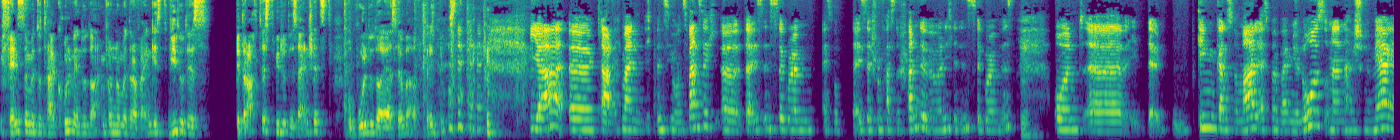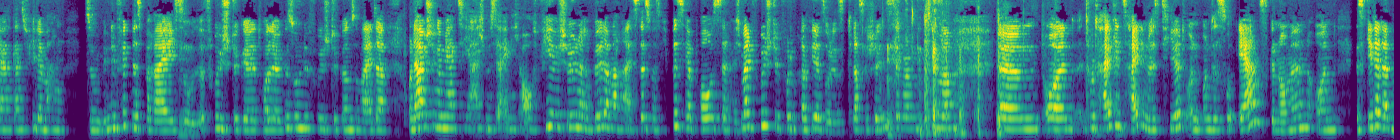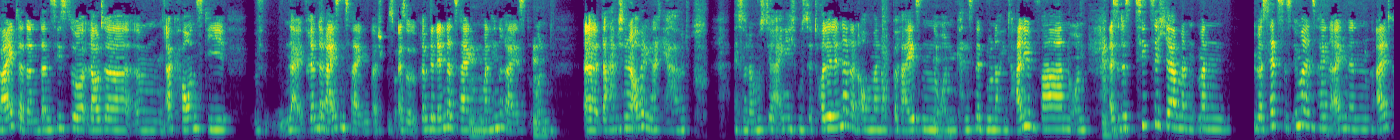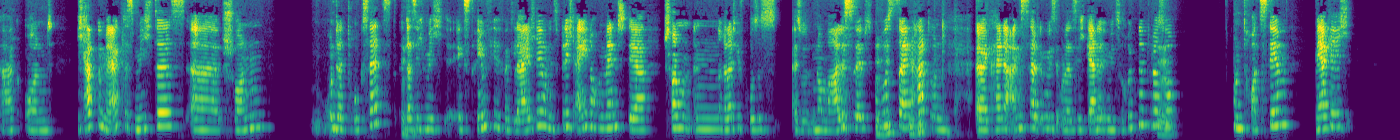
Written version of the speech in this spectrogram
fände es damit total cool, wenn du da einfach nur mal drauf eingehst, wie du das betrachtest, wie du das einschätzt, obwohl du da ja selber auch vertreten bist. Ja, äh, klar. Ich meine, ich bin 27. Äh, da ist Instagram, also da ist ja schon fast eine Schande, wenn man nicht in Instagram ist. Mhm. Und äh, ging ganz normal erstmal bei mir los und dann habe ich schon gemerkt, ja, ganz viele machen so in dem Fitnessbereich, so mhm. Frühstücke, tolle, gesunde Frühstücke und so weiter. Und da habe ich schon gemerkt, ja, ich müsste eigentlich auch viel schönere Bilder machen als das, was ich bisher poste. Da habe ich mein Frühstück fotografiert, so das klassische Instagram-Thema. ähm, und total viel Zeit investiert und, und das so ernst genommen. Und es geht ja dann weiter. Dann, dann siehst du lauter ähm, Accounts, die na, fremde Reisen zeigen, beispielsweise, also fremde Länder zeigen, mhm. wo man hinreist. Mhm. Und äh, da habe ich mir dann auch wieder gedacht, ja, aber, also da musst du ja eigentlich, musst du ja tolle Länder dann auch mal noch bereisen mhm. und kannst nicht nur nach Italien fahren. Und mhm. also das zieht sich ja, man, man übersetzt es immer in seinen eigenen Alltag. Und ich habe gemerkt, dass mich das äh, schon unter Druck setzt, mhm. dass ich mich extrem viel vergleiche. Und jetzt bin ich eigentlich noch ein Mensch, der schon ein relativ großes, also normales Selbstbewusstsein mhm. mhm. hat und äh, keine Angst hat irgendwie oder sich gerne irgendwie zurücknimmt oder so. Und trotzdem merke ich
